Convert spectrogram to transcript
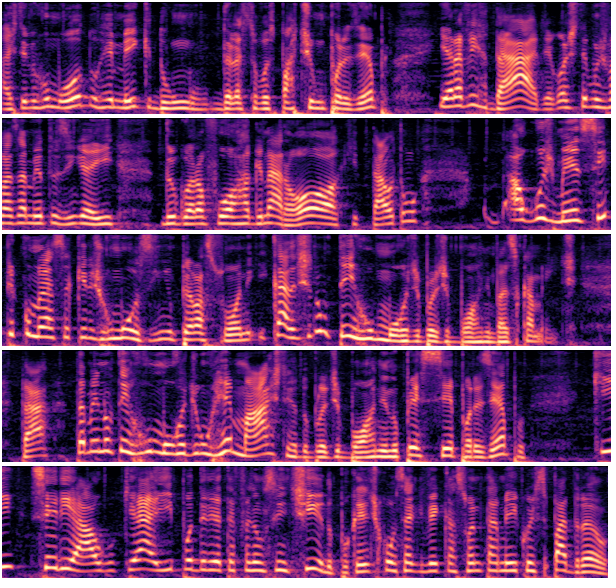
A gente teve rumor do remake do 1, The Last of Us Part 1, por exemplo, e era verdade. Agora a gente teve uns vazamentos aí do God of War Ragnarok e tal. Então, alguns meses sempre começa aqueles rumorzinhos pela Sony. E cara, a gente não tem rumor de Bloodborne, basicamente, tá? Também não tem rumor de um remaster do Bloodborne no PC, por exemplo que seria algo que aí poderia até fazer um sentido, porque a gente consegue ver que a Sony tá meio com esse padrão.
